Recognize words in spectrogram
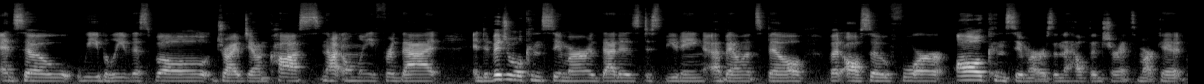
And so we believe this will drive down costs, not only for that individual consumer that is disputing a balance bill, but also for all consumers in the health insurance market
